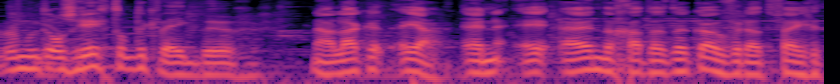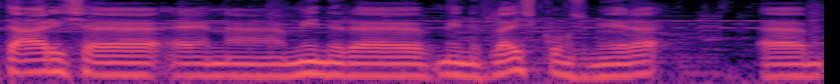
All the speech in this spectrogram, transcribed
we moeten ons richten op de kweekburger. Nou, laat ik het, ja, en, en dan gaat het ook over dat vegetarische en uh, minder, uh, minder vlees consumeren. Um,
